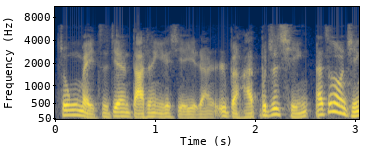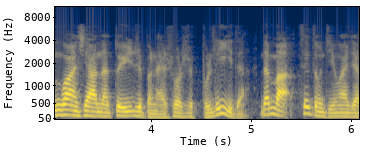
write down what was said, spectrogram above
中美之间达成一个协议，然日本还不知情。那这种情况下呢，对于日本来说是不利的。那么这种情况下，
